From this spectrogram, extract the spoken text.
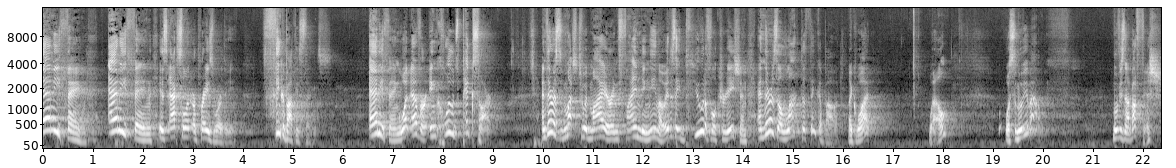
anything, anything is excellent or praiseworthy, think about these things. Anything, whatever, includes Pixar. And there is much to admire in finding Nemo. It is a beautiful creation, and there is a lot to think about. Like what? Well, what's the movie about? Movie's not about fish.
